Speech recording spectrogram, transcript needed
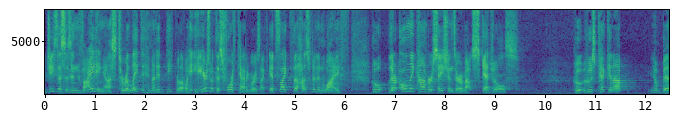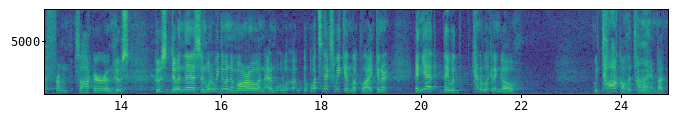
Jesus is inviting us to relate to him at a deeper level. Here's what this fourth category is like it's like the husband and wife who their only conversations are about schedules, who, who's picking up you know, Biff from soccer, and who's, who's doing this, and what are we doing tomorrow, and, and what's next weekend look like? And, and yet they would kind of look at it and go, We talk all the time, but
